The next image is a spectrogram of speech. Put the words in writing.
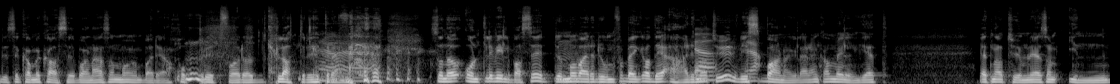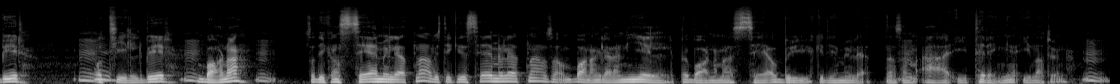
disse kamikaze-barna som bare hopper utfor og klatrer i trærne. Sånne ordentlige villbasser. Det må Mm. være rom for begge, og det er det i natur. Hvis barnehagelæreren kan velge et, et naturmiljø som innbyr Mm. og tilbyr Mm. barna. Så de kan se mulighetene. Og hvis de ikke ser mulighetene, så barnehagelæreren hjelper barna med å se og bruke de mulighetene som er i terrenget i naturen. Mm.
